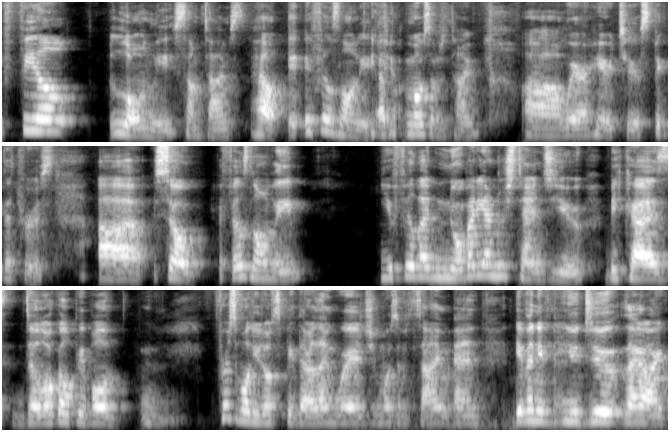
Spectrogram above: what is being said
feel lonely sometimes. Hell, it, it feels lonely uh, most of the time. Uh, we're here to speak the truth. Uh, so it feels lonely. You feel that nobody understands you because the local people first of all, you don't speak their language most of the time, and even if you do, they're like,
